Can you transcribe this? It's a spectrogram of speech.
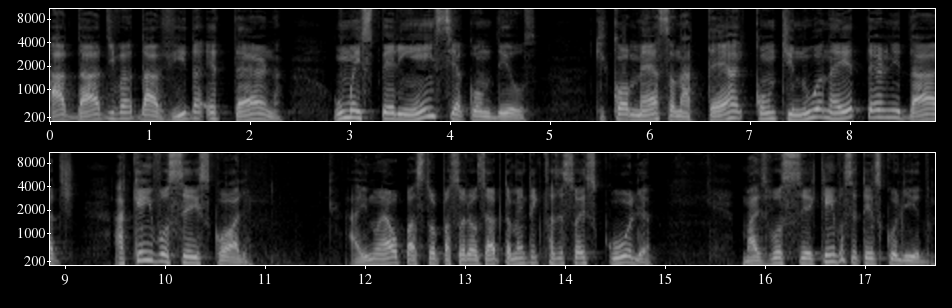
a dádiva da vida eterna, uma experiência com Deus que começa na terra e continua na eternidade. A quem você escolhe? Aí não é o pastor, o pastor Eusébio também tem que fazer sua escolha. Mas você, quem você tem escolhido?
